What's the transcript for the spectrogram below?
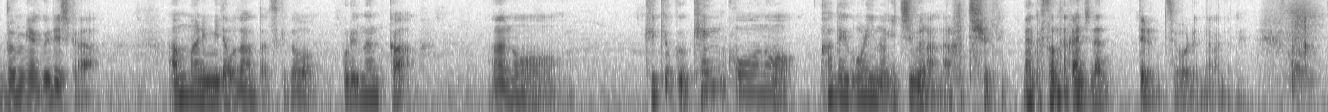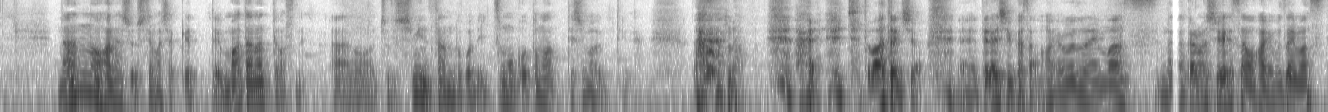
文脈でしかあんまり見たことなかったんですけどこれなんかあの結局健康のカテゴリーの一部なんだなっていうね。なんかそんな感じになってるんですよ俺の中でね。何の話をしてましたっけってまたなってますね。あのちょっと清水さんのところでいつもこう止まってしまうっていうね。はいちょっと後にしよう、えー、寺石ゆかさんおはようございます。中野修平さんおはようございます。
